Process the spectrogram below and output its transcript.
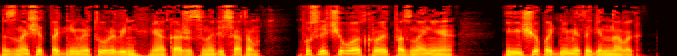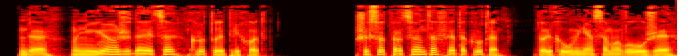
Значит, поднимет уровень и окажется на десятом, после чего откроет познание и еще поднимет один навык. Да, у нее ожидается крутой приход. 600% это круто, только у меня самого уже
